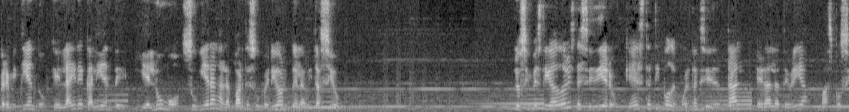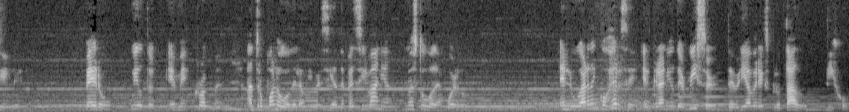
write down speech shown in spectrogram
permitiendo que el aire caliente y el humo subieran a la parte superior de la habitación los investigadores decidieron que este tipo de muerte accidental era la teoría más posible. Pero Wilton M. Krugman, antropólogo de la Universidad de Pensilvania, no estuvo de acuerdo. En lugar de encogerse, el cráneo de Reeser debería haber explotado, dijo.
